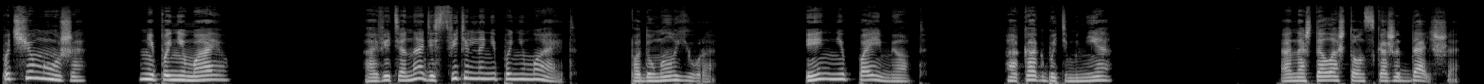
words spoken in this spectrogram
«Почему же?» Не понимаю. А ведь она действительно не понимает, подумал Юра. И не поймет. А как быть мне? Она ждала, что он скажет дальше.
